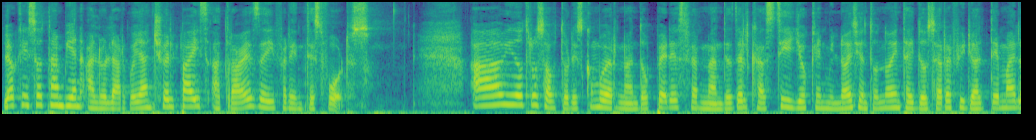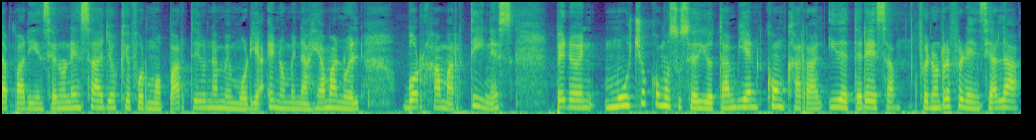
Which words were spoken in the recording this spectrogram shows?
lo que hizo también a lo largo y ancho del país a través de diferentes foros. Ha habido otros autores como Hernando Pérez Fernández del Castillo, que en 1992 se refirió al tema de la apariencia en un ensayo que formó parte de una memoria en homenaje a Manuel Borja Martínez, pero en mucho como sucedió también con Carral y de Teresa, fueron referencia a la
